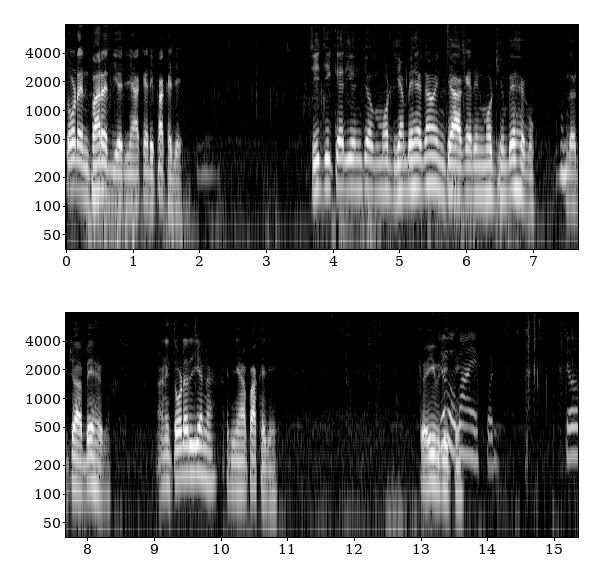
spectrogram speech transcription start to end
તોડે ને ભારે દે એટલે આ કેરી પાકે જાય. જીજી કેરીઓ જો મોઢિયા બેહેગ આવે ને જા આ કેરીને મોઢિયું બેહેગું અંદર જ્યાં બેહેગું. અને તોડે લે ને એટલે આ પાકે જાય. તો એવી રીતે. જો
